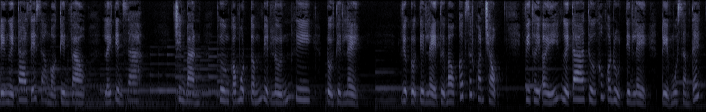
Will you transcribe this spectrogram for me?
để người ta dễ dàng bỏ tiền vào, lấy tiền ra. Trên bàn thường có một tấm biển lớn ghi đổi tiền lẻ. Việc đổi tiền lẻ thời bao cấp rất quan trọng, vì thời ấy người ta thường không có đủ tiền lẻ để mua sắm Tết –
